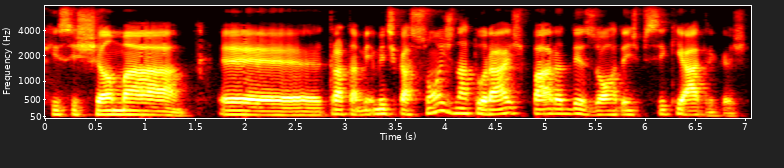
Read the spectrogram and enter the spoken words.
que se chama é, Medicações Naturais para Desordens Psiquiátricas,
